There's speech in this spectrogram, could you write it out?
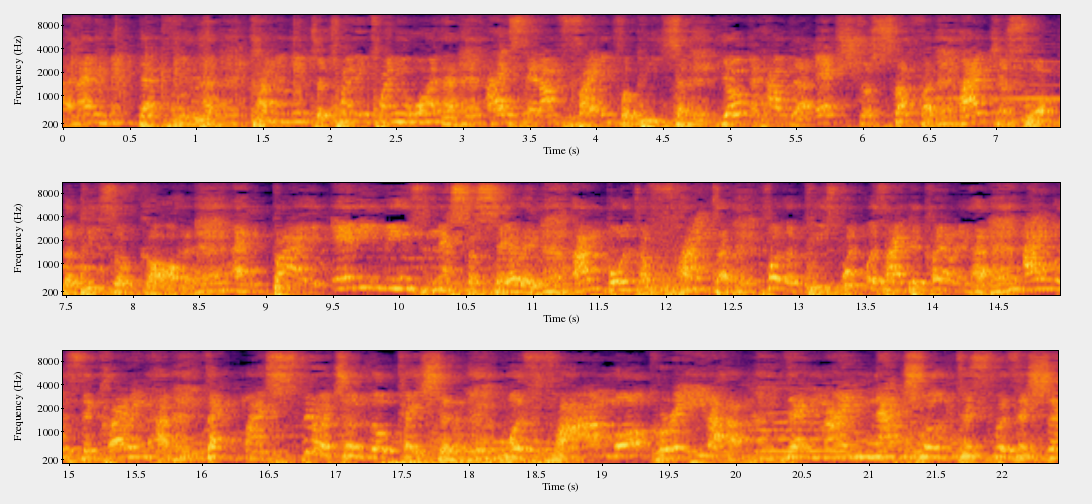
I meant that thing coming into 2021. I said, I'm fighting for peace. Y'all can have the extra stuff. I just want the peace of God. And by any means necessary, I'm going to fight for the peace. What was I declaring? I was declaring that my spiritual location was far more greater than my natural disposition.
